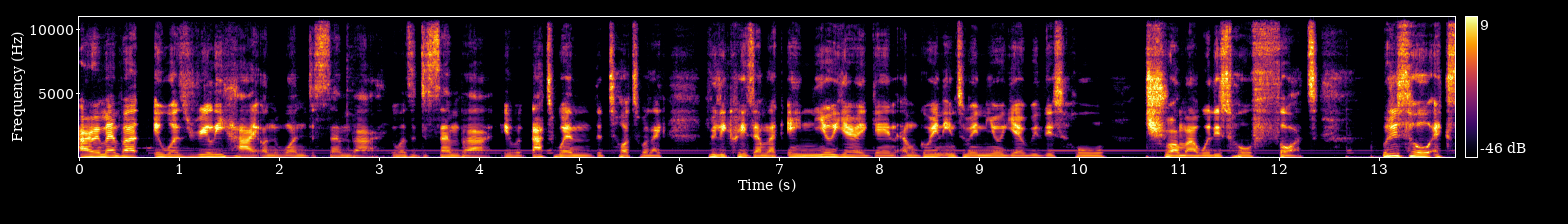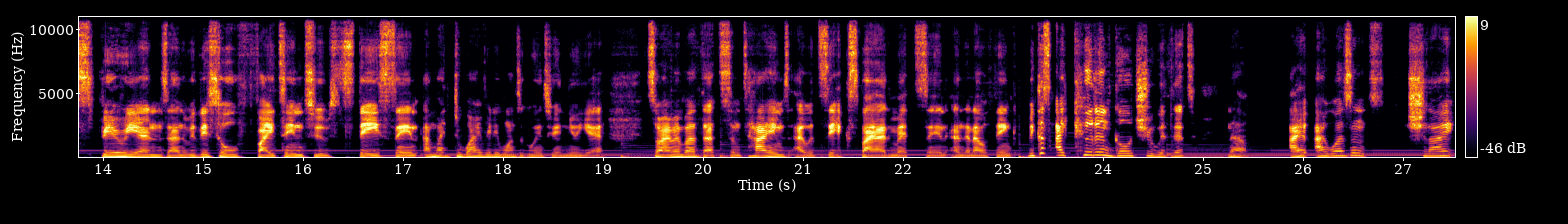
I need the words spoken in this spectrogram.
I remember it was really high on one December. It was a December. It was that's when the thoughts were like really crazy. I'm like a new year again. I'm going into a new year with this whole trauma, with this whole thought, with this whole experience, and with this whole fighting to stay sane. I'm like, do I really want to go into a new year? So I remember that sometimes I would say expired medicine, and then I would think because I couldn't go through with it. Now, I I wasn't should I?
